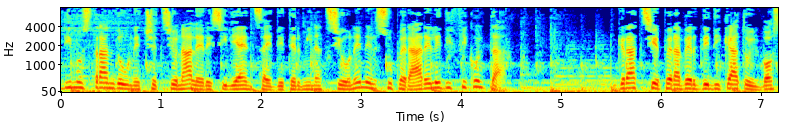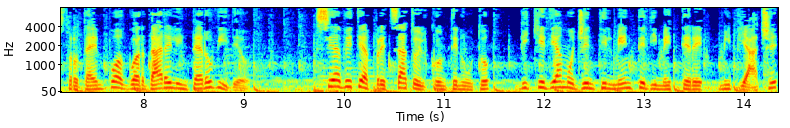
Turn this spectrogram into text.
dimostrando un'eccezionale resilienza e determinazione nel superare le difficoltà. Grazie per aver dedicato il vostro tempo a guardare l'intero video. Se avete apprezzato il contenuto, vi chiediamo gentilmente di mettere mi piace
